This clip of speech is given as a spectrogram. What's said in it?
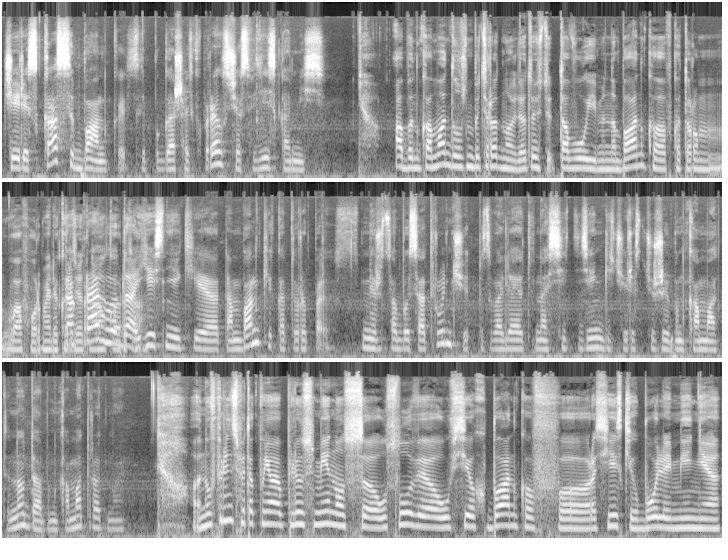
через кассы банка, если погашать, как правило, сейчас везде есть комиссия. А банкомат должен быть родной, да, то есть того именно банка, в котором вы оформили кредитную Как правило, карту. да, есть некие там банки, которые между собой сотрудничают, позволяют вносить деньги через чужие банкоматы. Ну да, банкомат родной. Ну, в принципе, так понимаю, плюс-минус э, условия у всех банков э, российских более-менее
